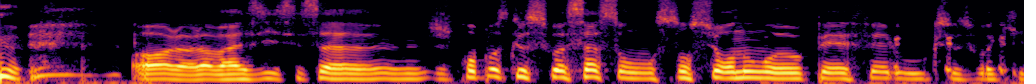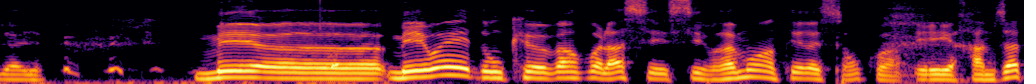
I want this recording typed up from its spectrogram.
oh là là, vas-y, c'est ça. Je propose que ce soit ça son, son surnom au PFL ou que ce soit qu'il aille. Mais euh, mais ouais, donc euh, ben voilà, c'est vraiment intéressant quoi. Et Ramzat,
